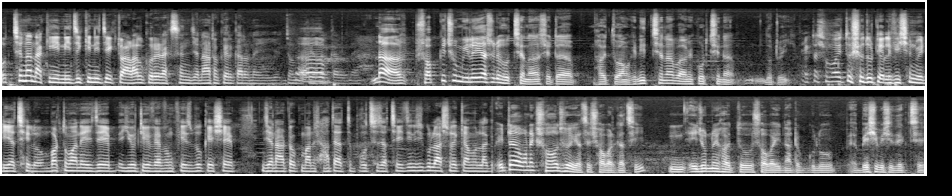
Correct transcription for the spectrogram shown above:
হচ্ছে না নাকি নিজেকে নিজে একটু আড়াল করে রাখছেন যে নাটকের কারণে কারণে? না সব কিছু মিলেই আসলে হচ্ছে না সেটা হয়তো আমাকে নিচ্ছে না বা আমি করছি না দুটোই। একটা সময় তো শুধু টেলিভিশন মিডিয়া ছিল বর্তমানে এই যে ইউটিউব এবং ফেসবুক এসে যে নাটক মানুষ হাতে হাতে পৌঁছে যাচ্ছে এই জিনিসগুলো আসলে কেমন লাগে? এটা অনেক সহজ হয়ে গেছে সবার কাছেই। এই জন্যই হয়তো সবাই নাটকগুলো বেশি বেশি দেখছে।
